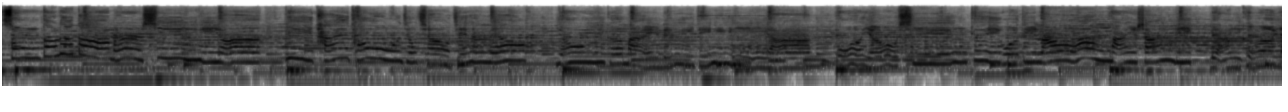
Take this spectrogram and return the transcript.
送到了大门西呀，一抬头我就瞧见了有一个卖梨的呀，我有心给我的郎买上梨两颗呀。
